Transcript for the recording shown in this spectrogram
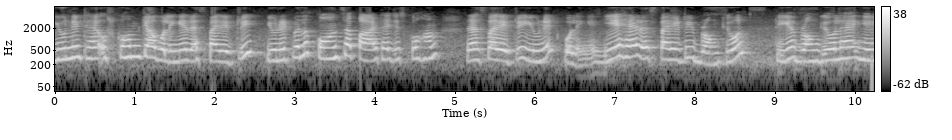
यूनिट है, उसको हम क्या बोलेंगे? रेस्पायरेटरी यूनिट मतलब कौन सा पार्ट है जिसको हम रेस्पायरेटरी यूनिट बोलेंगे? ये है रेस्पायरेटरी ब्रोंक्यूल ठीक है ब्रोंक्यूल है, ये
